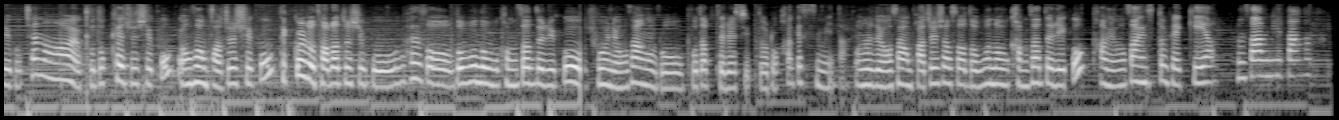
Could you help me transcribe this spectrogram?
그리고 채널 구독해주시고 영상 봐주시고 댓글도 달아주시고 해서 너무너무 감사드리고 좋은 영상으로 보답드릴 수 있도록 하겠습니다. 오늘도 영상 봐주셔서 너무너무 감사드리고 다음 영상에서 또 뵐게요. 감사합니다.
